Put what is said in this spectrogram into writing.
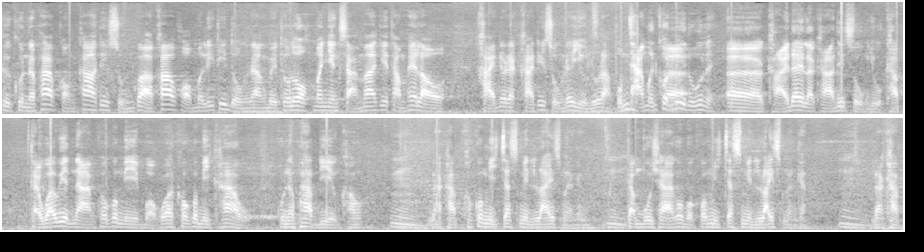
คือคุณภาพของข้าวที่สูงกว่าข้าวหอมมะลิที่โด่งดังไปทั่วโลก มันยังสามารถที่ทำให้เราขายในราคาที่สูงได้อยู่หรือเปล่าผมถามเหมือนคนไม่รู้เลยอ่อขายได้ราคาที่สูงอยู่ครับ แต่ว่าเวียดนามเขาก็มีบอกว่าเขาก็มีข้าวคุณภาพดีของเขาอืมนะครับเขาก็มีจัสมินไ c ส์เหมือนกันอืมกัมพูชาก็บอกว่ามีจัสมินไ c ส์เหมือนกันอืมนะครับ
